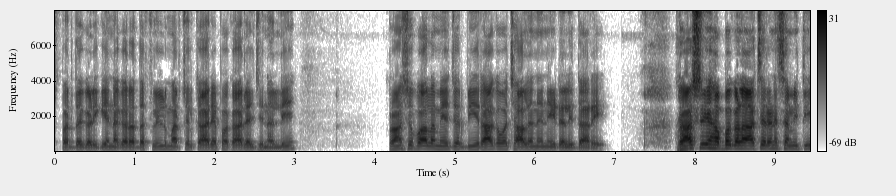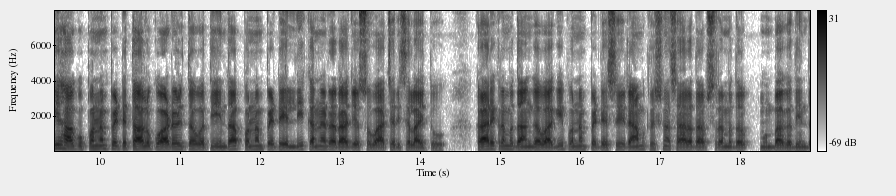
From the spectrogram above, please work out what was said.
ಸ್ಪರ್ಧೆಗಳಿಗೆ ನಗರದ ಫೀಲ್ಡ್ ಮಾರ್ಷಲ್ ಕಾರ್ಯಪ್ಪ ಕಾಲೇಜಿನಲ್ಲಿ ಪ್ರಾಂಶುಪಾಲ ಮೇಜರ್ ಬಿ ರಾಘವ ಚಾಲನೆ ನೀಡಲಿದ್ದಾರೆ. ರಾಷ್ಟ್ರೀಯ ಹಬ್ಬಗಳ ಆಚರಣೆ ಸಮಿತಿ ಹಾಗೂ ಪೊನ್ನಂಪೇಟೆ ತಾಲೂಕು ಆಡಳಿತ ವತಿಯಿಂದ ಪೊನ್ನಂಪೇಟೆಯಲ್ಲಿ ಕನ್ನಡ ರಾಜ್ಯೋತ್ಸವ ಆಚರಿಸಲಾಯಿತು. ಕಾರ್ಯಕ್ರಮದ ಅಂಗವಾಗಿ ಪೊನ್ನಂಪೇಟೆ ಶ್ರೀ ರಾಮಕೃಷ್ಣ ಶಾರದಾಶ್ರಮದ ಮುಂಭಾಗದಿಂದ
